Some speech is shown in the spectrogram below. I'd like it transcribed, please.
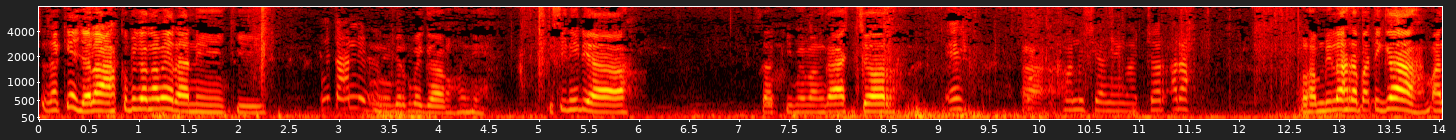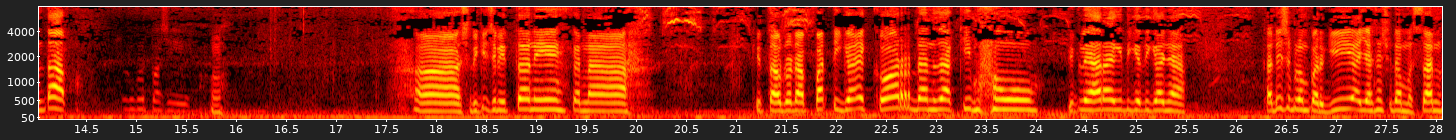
Saki aja lah. Aku pegang kamera nih. Ki. Ini tahan nih. Ini biar aku pegang. Ini. Di sini dia. Saki memang gacor. Eh, Ah. manusianya yang gacor. Ada. Alhamdulillah dapat tiga, mantap. Tunggu lupa sih. Ah, sedikit cerita nih karena kita udah dapat tiga ekor dan Zaki mau dipelihara tiga-tiganya. Tadi sebelum pergi ayahnya sudah mesan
